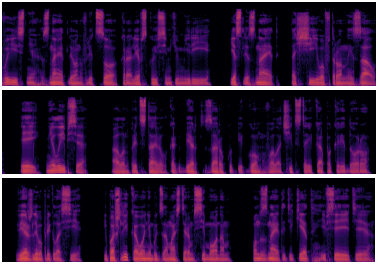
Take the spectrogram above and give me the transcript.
Выясни, знает ли он в лицо королевскую семью Мирии. Если знает, тащи его в тронный зал. Эй, не лыбся!» Алан представил, как Берт за руку бегом волочит старика по коридору. «Вежливо пригласи. И пошли кого-нибудь за мастером Симоном. Он знает этикет и все эти...»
